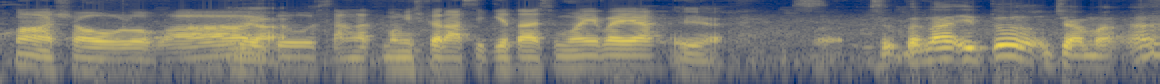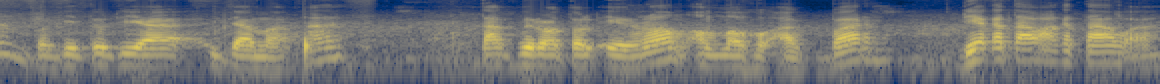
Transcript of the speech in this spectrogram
masya allah pak Ya. itu sangat menginspirasi kita semuanya pak ya Iya. Setelah itu jamaah, begitu dia jamaah, takbiratul ihram, Allahu Akbar, dia ketawa-ketawa.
